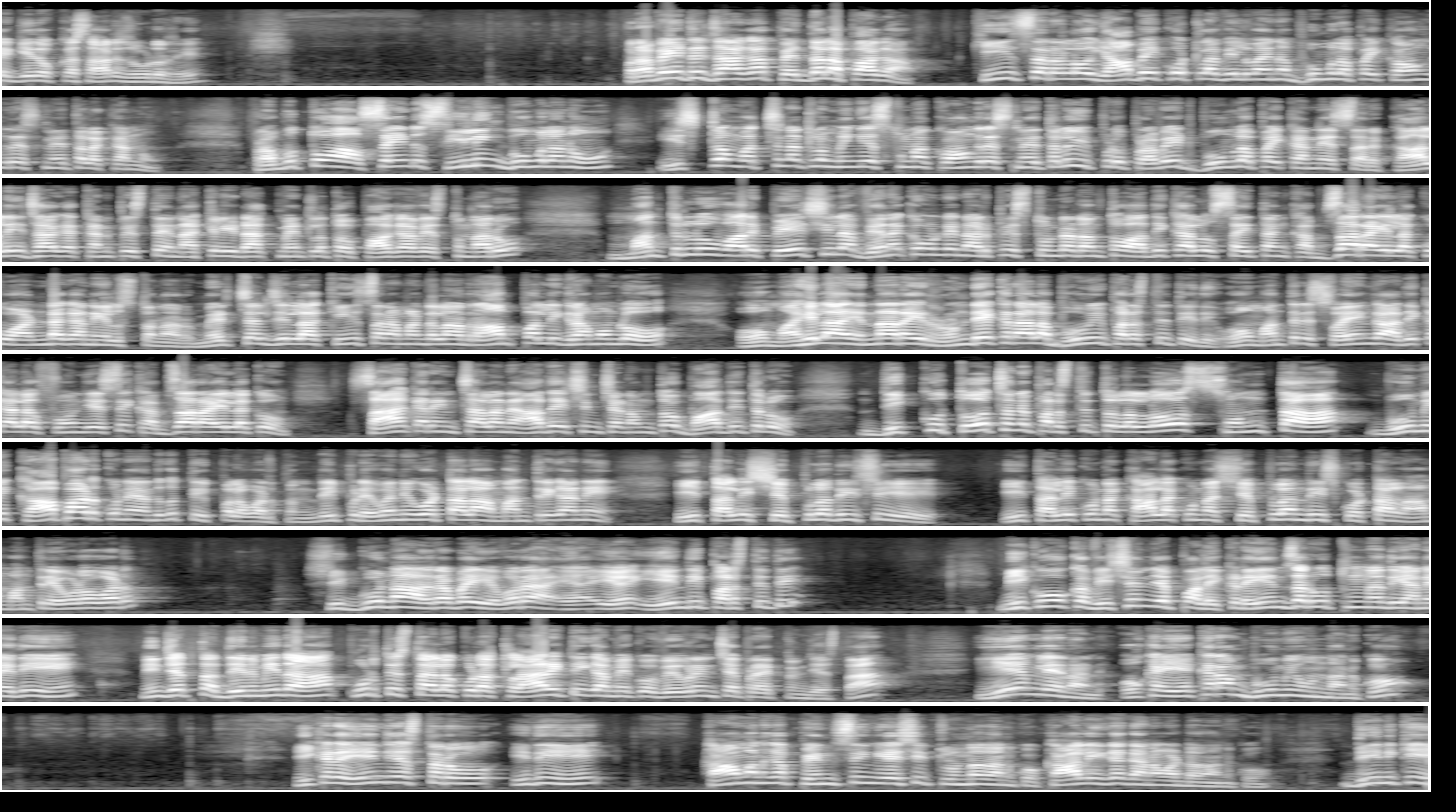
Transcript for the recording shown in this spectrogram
ఇది ఒక్కసారి చూడుర్రి. ప్రైవేటు జాగా పెద్దల పాగా. కీసరలో యాభై కోట్ల విలువైన భూములపై కాంగ్రెస్ నేతల కన్ను. ప్రభుత్వ అసైన్డ్ సీలింగ్ భూములను ఇష్టం వచ్చినట్లు మింగేస్తున్న కాంగ్రెస్ నేతలు ఇప్పుడు ప్రైవేట్ భూములపై కన్నేస్తారు ఖాళీ జాగా కనిపిస్తే నకిలీ డాక్యుమెంట్లతో పాగా వేస్తున్నారు. మంత్రులు వారి పేచీల వెనక ఉండి నడిపిస్తుండడంతో అధికారులు సైతం కబ్జా రైళ్ళకు అండగా నిలుస్తున్నారు. మెడ్చల్ జిల్లా కీసర మండలం రాంపల్లి గ్రామంలో ఓ మహిళా ఎన్ఆర్ఐ రెండెకరాల భూమి పరిస్థితి ఇది. ఓ మంత్రి స్వయంగా అధికారులకు ఫోన్ చేసి కబ్జా రైళ్ళకు సహకరించాలని ఆదేశించడంతో బాధితులు దిక్కు తోచని పరిస్థితులలో సొంత భూమి కాపాడుకునేందుకు తిప్పలు పడుతుంది ఇప్పుడు ఎవరిని కొట్టాలా? మంత్రి కానీ ఈ తల్లి చెప్పులు తీసి ఈ తల్లికున్న కాళ్ళకున్న చెప్పులను తీసి కొట్టాలనా మంత్రి ఎవడో వాడు? సిగ్గున్న అదరాబాయ్ ఎవరు? ఏంది పరిస్థితి? మీకు ఒక విషయం చెప్పాలి. ఇక్కడ ఏం జరుగుతున్నది అనేది నేను చెప్తా. దీని మీద పూర్తి స్థాయిలో కూడా క్లారిటీగా మీకు వివరించే ప్రయత్నం చేస్తా. ఏం లేదండి. ఒక ఎకరం భూమి ఉందనుకో ఇక్కడ ఏం చేస్తారు? ఇది కామన్గా పెన్సింగ్ వేసి ఇట్లున్నది అనుకో ఖాళీగా కనబడ్డదనుకో దీనికి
